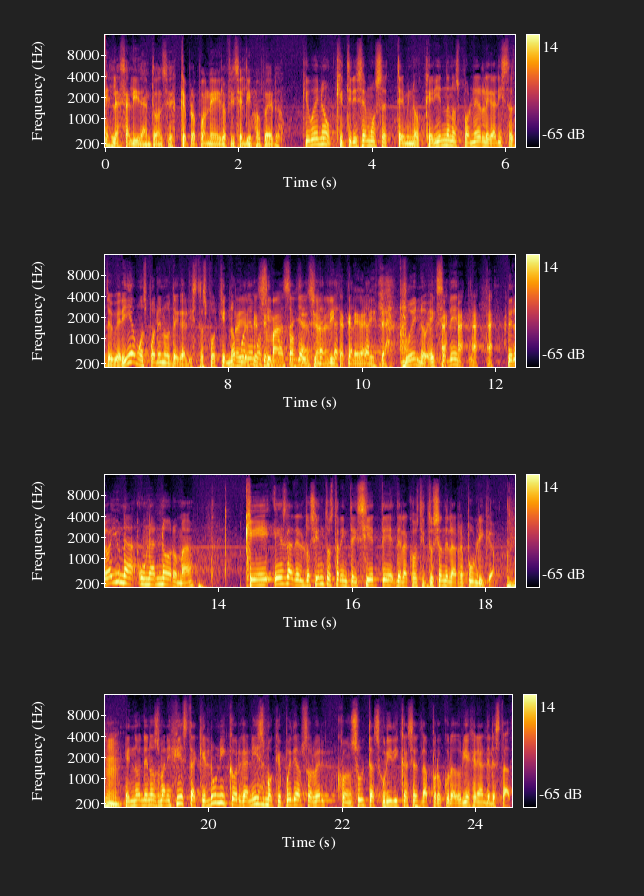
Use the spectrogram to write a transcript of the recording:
es la salida entonces que propone el oficialismo, Pedro? Qué bueno que utilicemos el término, queriéndonos poner legalistas. Deberíamos ponernos legalistas, porque no, podemos ir más, más constitucionalista que legalista. bueno, excelente. Pero hay una, una norma que es la del 237 de la Constitución de la República, en donde nos manifiesta que el único organismo que puede absorber consultas jurídicas es la Procuraduría General del Estado.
